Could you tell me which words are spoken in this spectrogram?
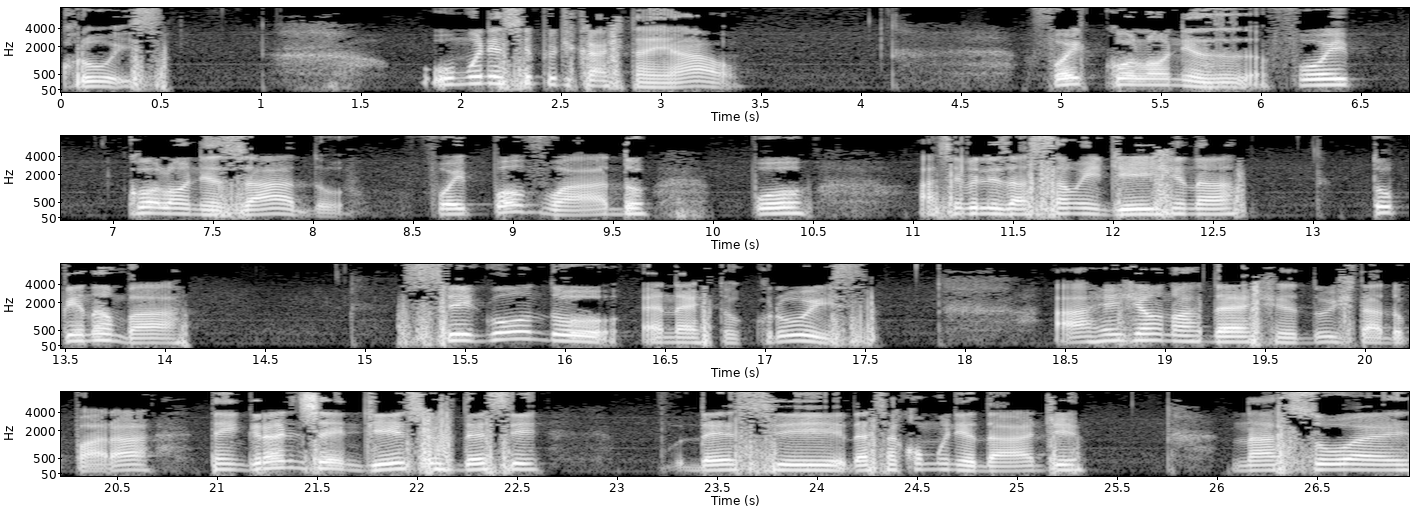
Cruz, o município de Castanhal foi, foi colonizado, foi povoado por a civilização indígena Tupinambá. Segundo Ernesto Cruz, a região nordeste do estado do Pará tem grandes indícios desse, desse, dessa comunidade nas suas,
